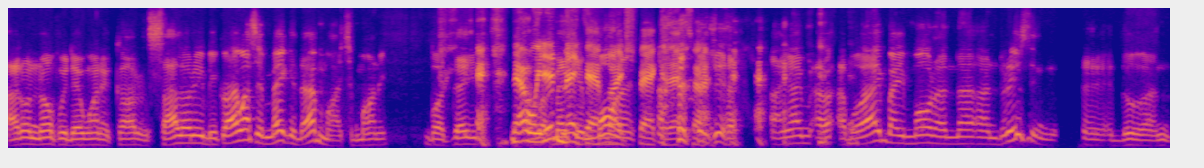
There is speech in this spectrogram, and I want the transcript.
I don't know if they want to call it salary because I wasn't making that much money. But they no, we didn't make that more. much back at that time. yeah, I, I, I, well, I made more than uh, Driessen uh, do, and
